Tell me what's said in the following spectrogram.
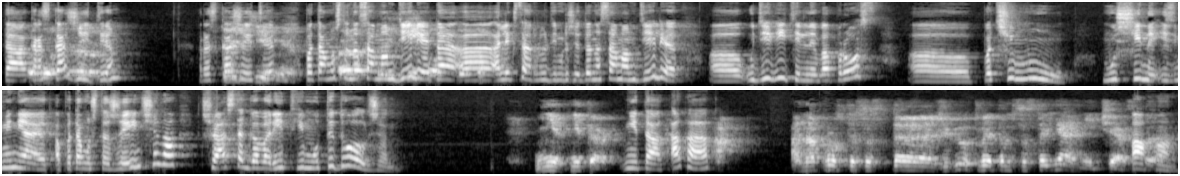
Так, вот, расскажите. Э, расскажите, потому что а, на самом деле это, а, Александр Владимирович, это на самом деле а, удивительный вопрос, а, почему мужчины изменяют, а потому что женщина часто говорит ему «ты должен». Нет, не так. Не так. А как? А, она просто состо... живет в этом состоянии часто. Ага.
